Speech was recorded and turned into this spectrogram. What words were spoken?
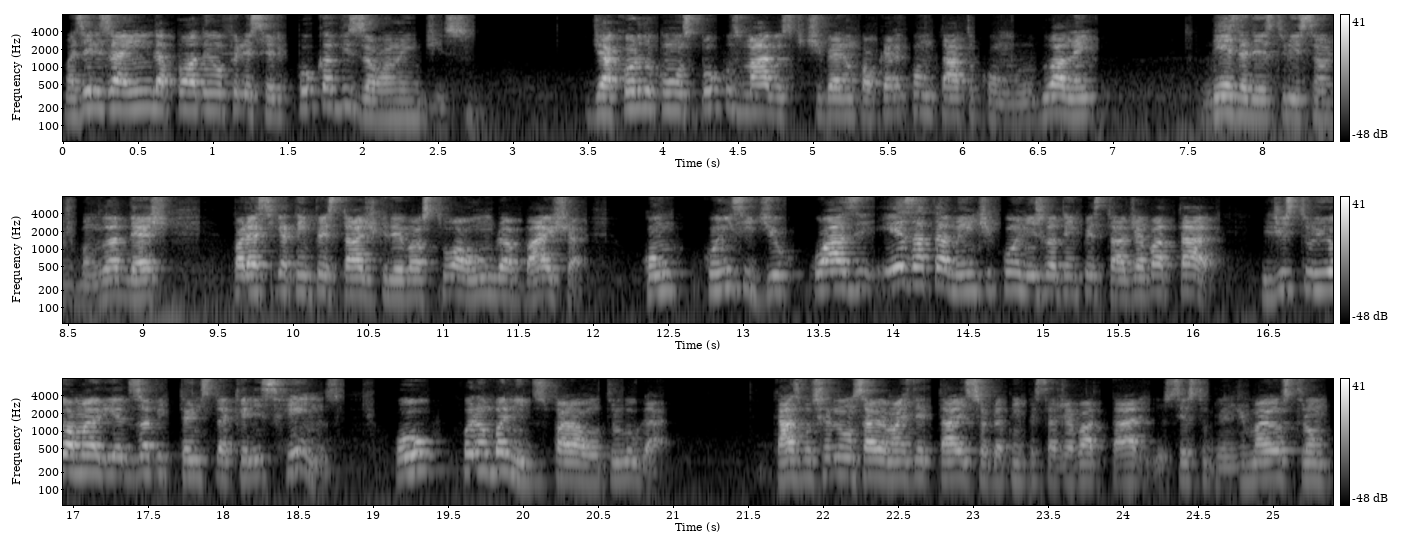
mas eles ainda podem oferecer pouca visão além disso. De acordo com os poucos magos que tiveram qualquer contato com o do além, desde a destruição de Bangladesh, parece que a tempestade que devastou a Umbra Baixa coincidiu quase exatamente com o início da tempestade Avatar e destruiu a maioria dos habitantes daqueles reinos, ou foram banidos para outro lugar. Caso você não saiba mais detalhes sobre a tempestade Avatar e o sexto grande Maelstrom,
